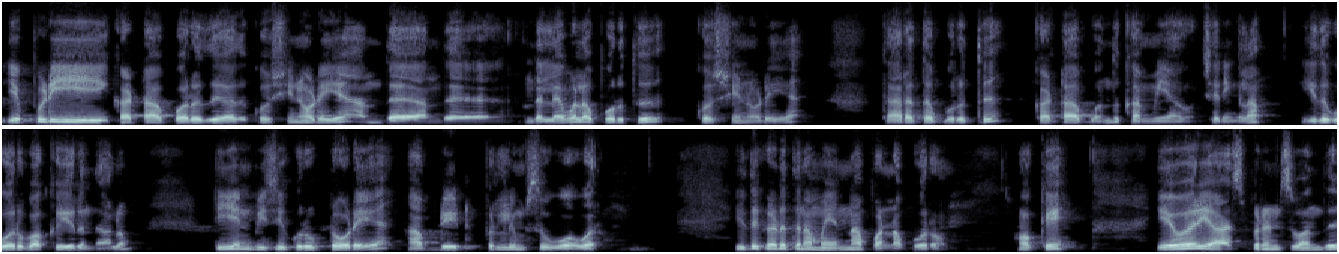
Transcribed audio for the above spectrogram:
எப்படி கட் ஆஃப் வருது அது கொஷினுடைய அந்த அந்த அந்த லெவலை பொறுத்து கொஸ்டினுடைய தரத்தை பொறுத்து கட் ஆஃப் வந்து கம்மியாகும். சரிங்களா? இது ஒரு பக்கம் இருந்தாலும் டிஎன்பிசி குரூப் டோடைய அப்டேட் ப்ரிலிம்ஸு ஓவர் இதுக்கடுத்து நம்ம என்ன பண்ண போகிறோம் ஓகே எவரி ஆஸ்பிரன்ஸ் வந்து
